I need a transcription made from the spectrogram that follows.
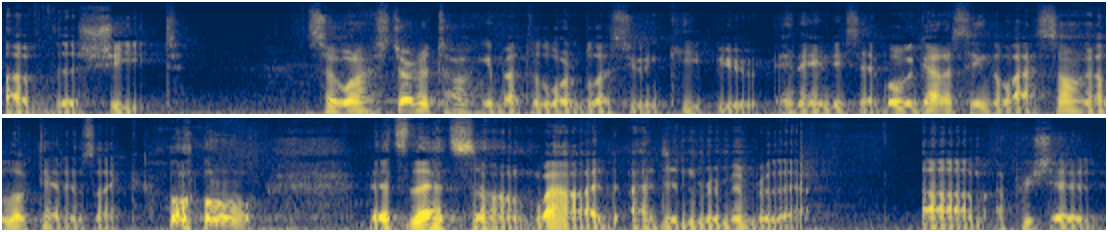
of the sheet. So when I started talking about the Lord bless you and keep you, and Andy said, "Well, we got to sing the last song," I looked at it and was like, "Oh, that's that song. Wow, I, I didn't remember that." Um, I appreciated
